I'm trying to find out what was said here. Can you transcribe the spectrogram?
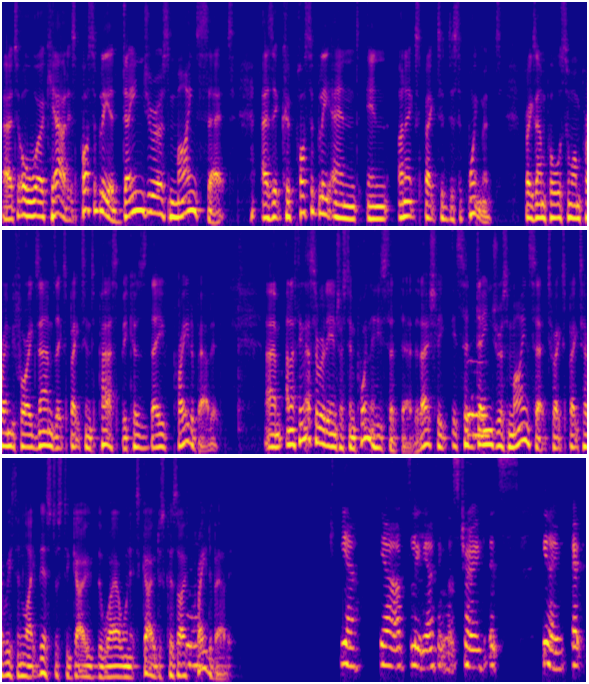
uh, to all work out. It's possibly a dangerous mindset as it could possibly end in unexpected disappointment. For example, someone praying before exams expecting to pass because they've prayed about it. Um, and I think that's a really interesting point that he said there that actually it's a dangerous mindset to expect everything like this just to go the way I want it to go just because I've prayed about it. Yeah, yeah, absolutely. I think that's true. It's you know, it,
